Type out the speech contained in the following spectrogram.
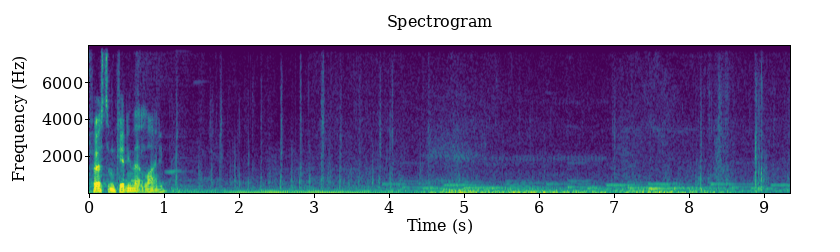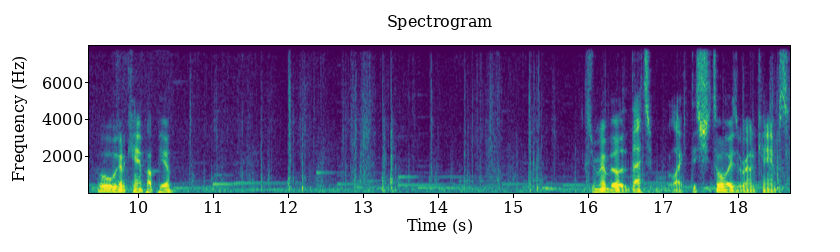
first I'm getting that lightning. Oh, we got a camp up here. Because remember, that's like, this shit's always around camps.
